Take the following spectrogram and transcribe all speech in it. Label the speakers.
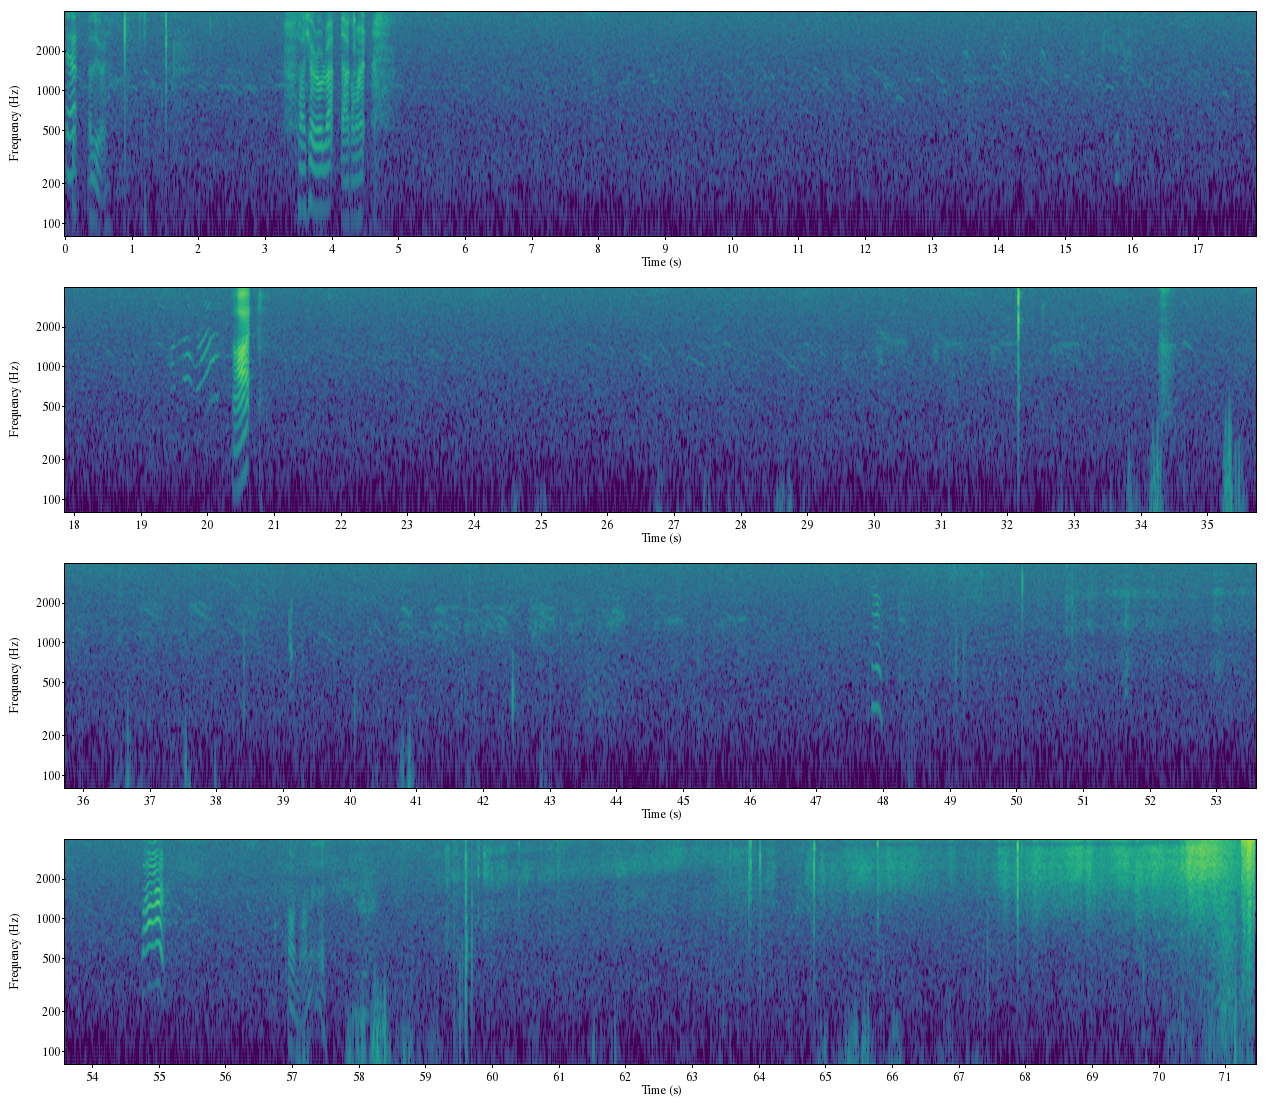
Speaker 1: Ja.
Speaker 2: ja, du gjør det. Der kjører du, Olve. Der kommer den. Nei. sommaren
